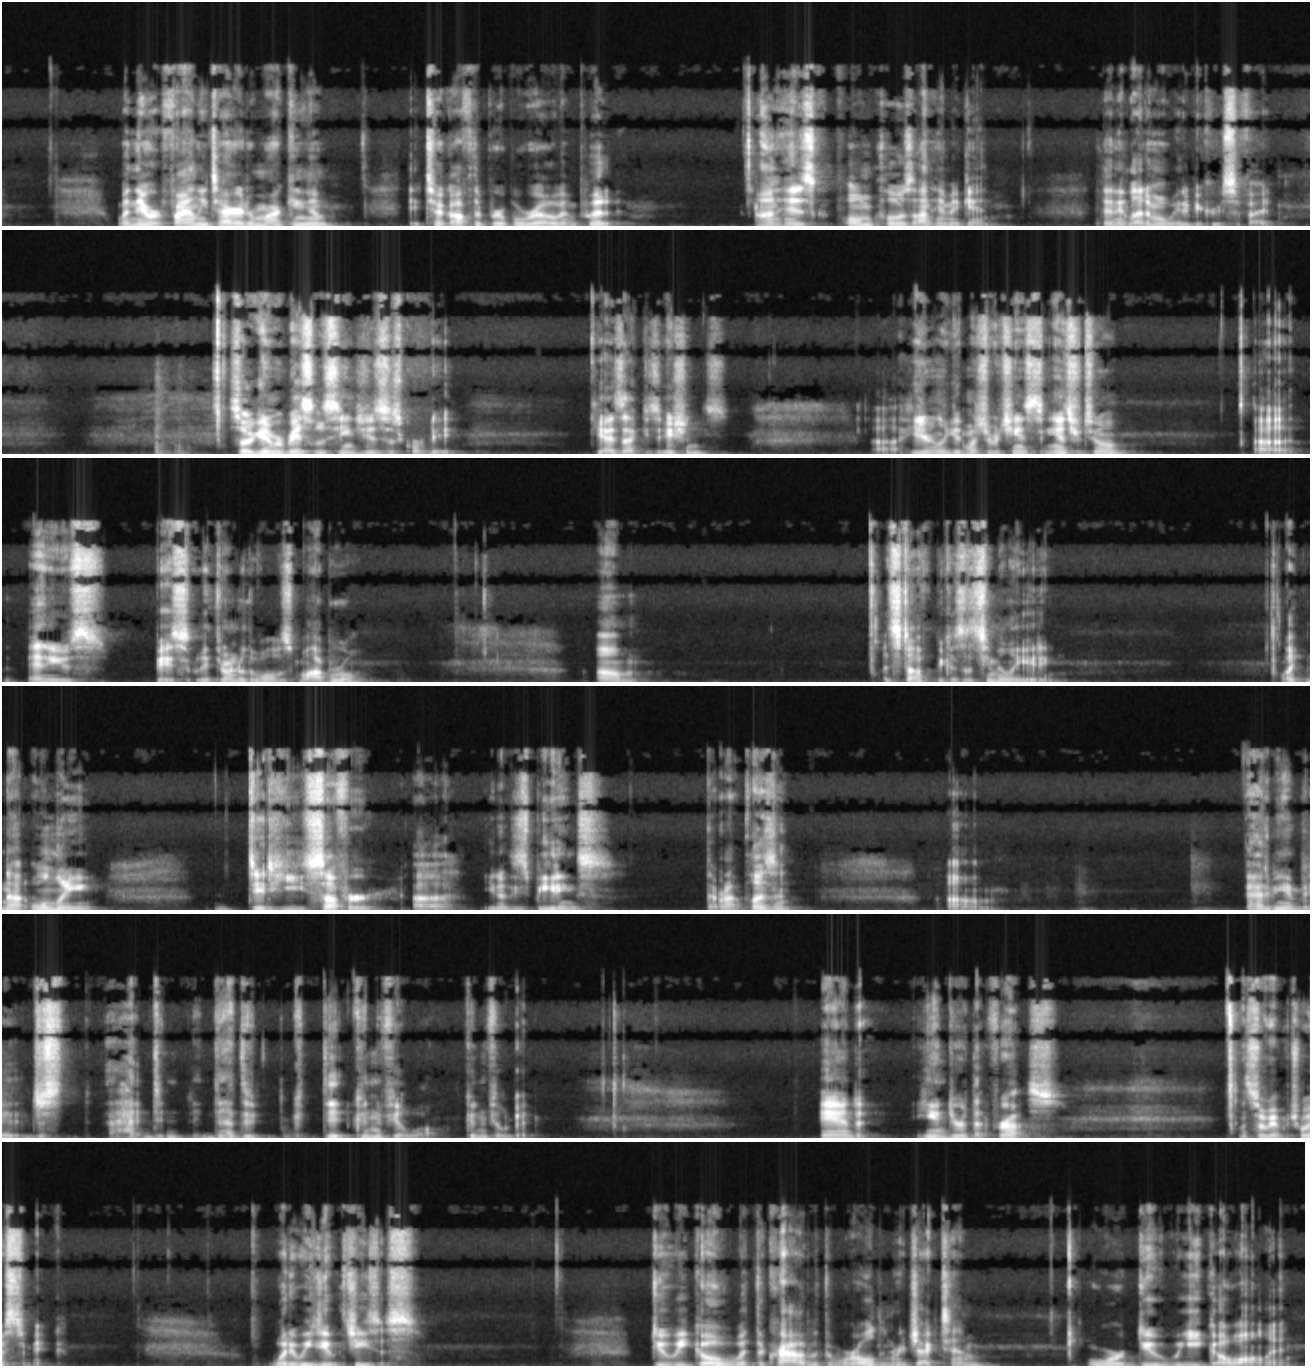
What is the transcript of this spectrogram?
When they were finally tired of mocking him, they took off the purple robe and put on his own clothes on him again. Then they led him away to be crucified. So again, we're basically seeing Jesus' court date. He has accusations. Uh, he didn't really get much of a chance to answer to him. Uh, and he was basically thrown to the wolves, mob rule. Um, it's tough because it's humiliating. Like, not only did he suffer uh, you know, these beatings that were not pleasant. Um, it had to be in just had, didn't have to, it couldn't feel well, couldn't feel good. And he endured that for us. And so we have a choice to make. What do we do with Jesus? Do we go with the crowd, with the world, and reject him? Or do we go all in?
